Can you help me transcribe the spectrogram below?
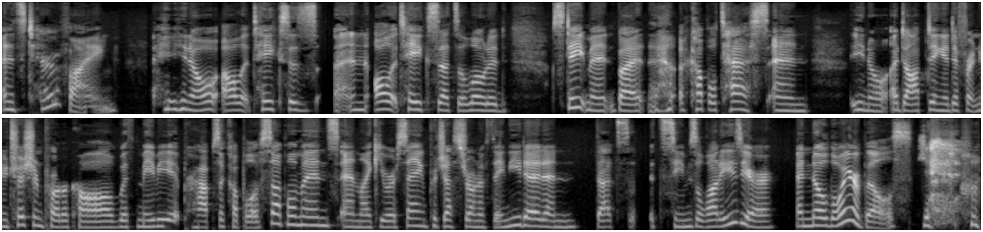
And it's terrifying. You know all it takes is and all it takes that's a loaded statement but a couple tests and you know, adopting a different nutrition protocol with maybe perhaps a couple of supplements and like you were saying, progesterone if they need it. And that's, it seems a lot easier and no lawyer bills. Yeah.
